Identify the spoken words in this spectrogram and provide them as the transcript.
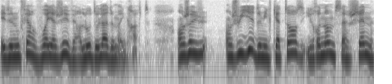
et de nous faire voyager vers l'au-delà de Minecraft. En, en, juillet 2014, il renomme sa chaîne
